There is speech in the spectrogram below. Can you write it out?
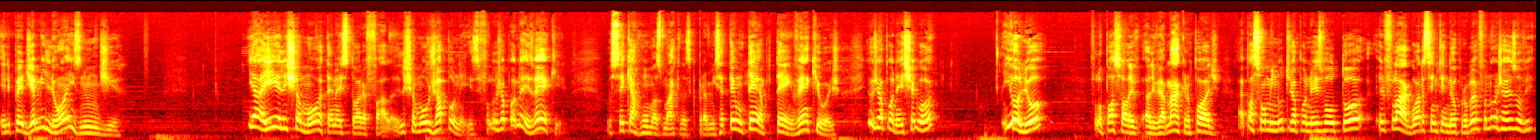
ele perdia milhões em um dia. E aí ele chamou, até na história fala, ele chamou o japonês e falou: japonês, vem aqui. Você que arruma as máquinas aqui para mim, você tem um tempo? Tem, vem aqui hoje. E o japonês chegou e olhou, falou: posso aliviar a máquina? Pode. Aí passou um minuto, o japonês voltou, ele falou: ah, agora você entendeu o problema? Eu falei: não, já resolvi.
